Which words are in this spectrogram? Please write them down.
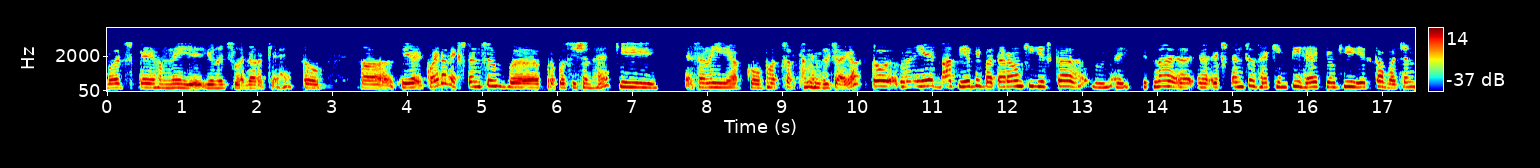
बर्ड्स पे हमने ये यूनिट्स लगा रखे हैं। तो ये क्वाइट एन एक्सपेंसिव प्रोपोजिशन है कि ऐसा नहीं आपको बहुत सस्ता में मिल जाएगा। तो मैं ये बात ये भी बता रहा हूँ कि इसका इतना एक्सपेंसिव है, कीमती है, क्योंकि इसका वज़न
